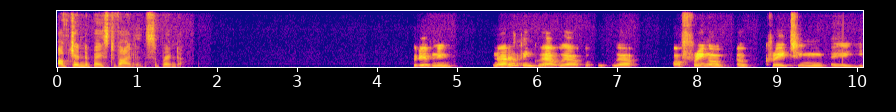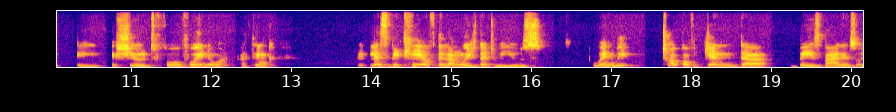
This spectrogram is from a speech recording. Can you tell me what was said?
of gender based violence? Brenda. Good evening. No, I don't think we are we are we are offering or, or creating a, a, a shield for for anyone. I think let's be clear of the language that we use when we talk of gender based violence or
